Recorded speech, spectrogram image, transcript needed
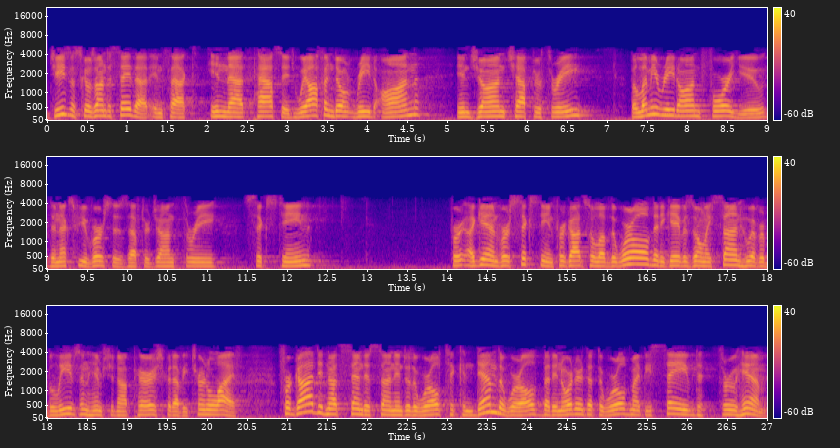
Jesus goes on to say that, in fact, in that passage. We often don't read on in John chapter 3. But let me read on for you the next few verses after John 3:16. For again, verse 16, for God so loved the world that he gave his only son, whoever believes in him should not perish but have eternal life. For God did not send his son into the world to condemn the world, but in order that the world might be saved through him.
